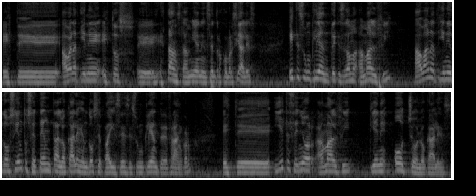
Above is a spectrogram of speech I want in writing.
Este, Habana tiene estos eh, stands también en centros comerciales. Este es un cliente que se llama Amalfi. Habana tiene 270 locales en 12 países, es un cliente de Frankfurt. Este, y este señor, Amalfi, tiene 8 locales.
